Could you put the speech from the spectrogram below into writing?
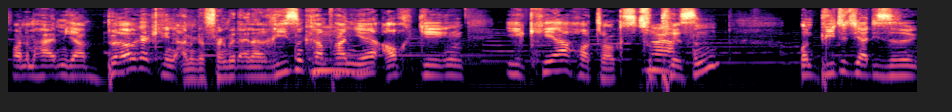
vor einem halben Jahr Burger King angefangen mit einer Riesenkampagne, auch gegen Ikea Hot Dogs zu Mhm. Ja. pissen und bietet ja diese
